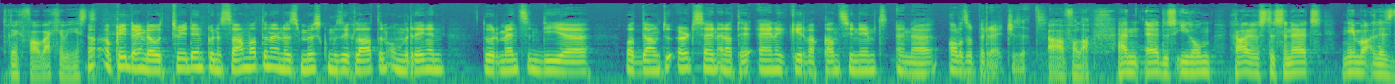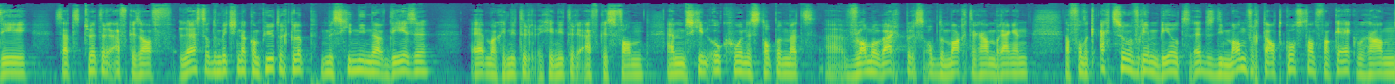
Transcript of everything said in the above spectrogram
terug van weg geweest. Ja, Oké, ik denk dat we twee dingen kunnen samenvatten. En dus Musk moet zich laten omringen door mensen die wat down to earth zijn en dat hij eindelijk een keer vakantie neemt en uh, alles op een rijtje zet. Ah, voilà. En uh, dus Elon, ga er eens tussenuit, neem wat LSD, zet Twitter even af, luister een beetje naar Computerclub, misschien niet naar deze, maar geniet er, geniet er even van. En misschien ook gewoon eens stoppen met uh, vlammenwerpers op de markt te gaan brengen. Dat vond ik echt zo'n vreemd beeld. Hè. Dus die man vertelt constant van, kijk, we gaan,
